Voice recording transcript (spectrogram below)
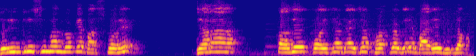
দরিদ্র সীমার লোকে বাস করে, যারা তাদের পয়সা টয়সা খরচা করে বাইরে পারে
